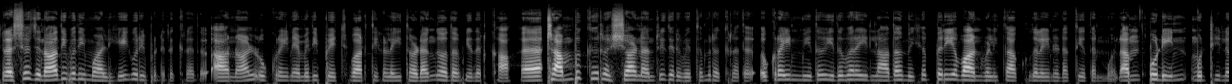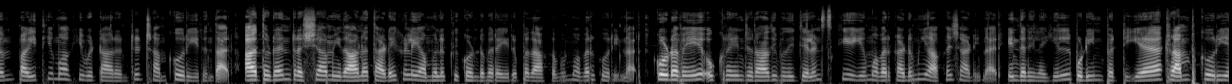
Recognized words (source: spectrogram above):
ரஷ்ய ஜனாதிபதி மாளிகை குறிப்பிட்டிருக்கிறது. ஆனால் உக்ரைன் அமைதி பேச்சுவார்த்தைகளை தொடங்க உதவியதற்காக டிரம்புக்கு ரஷ்யா நன்றி தெரிவித்தும் இருக்கிறது. உக்ரைன் மீது இதுவரை இல்லாத மிகப்பெரிய வான்வழி தாக்குதலை நடத்தியதன் மூலம் புடின் முற்றிலும் பைத்தியமாகிவிட்டார் என்று ட்ரம்ப் கூறியிருந்தார். அத்துடன் ரஷ்யா மீதான தடைகளை அமலுக்கு கொண்டுவர இருப்பதாகவும் அவர் கூறினார். கூடவே உக்ரைன் ஜனாதிபதி துருக்கியையும் அவர் கடுமையாக சாடினார். இந்த நிலையில் புடின் பற்றிய ட்ரம்ப் கூறிய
